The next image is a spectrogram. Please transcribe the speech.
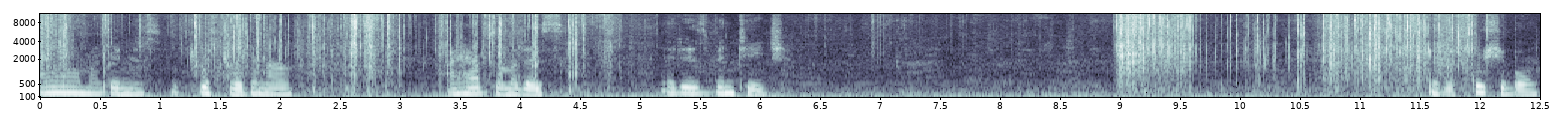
Oh my goodness. With twist ribbon or I have some of this. It is vintage. It's a squishable.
